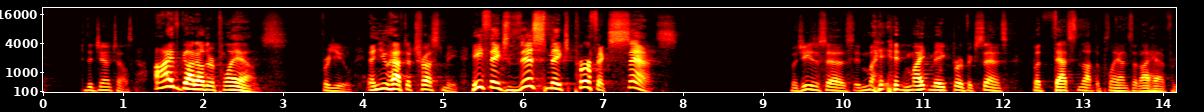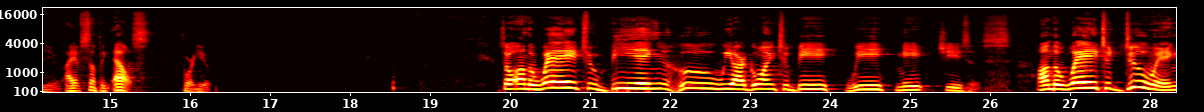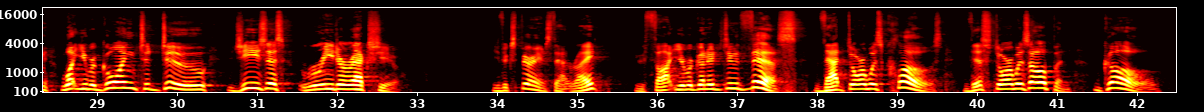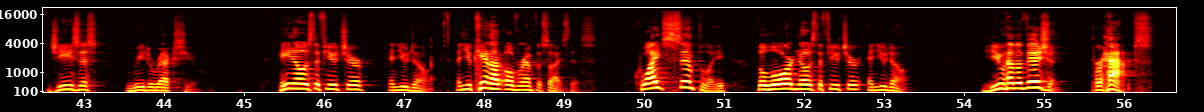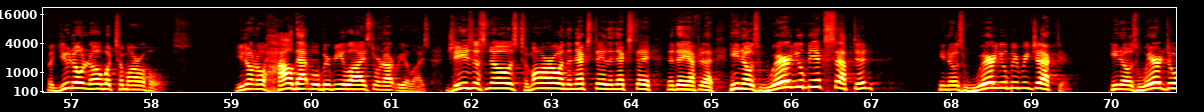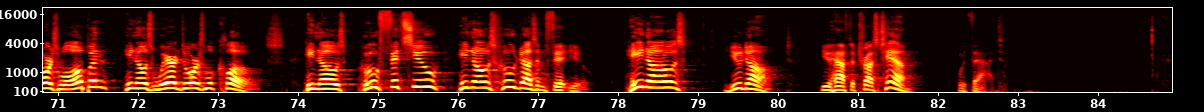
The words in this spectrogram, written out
to the Gentiles. I've got other plans for you, and you have to trust me. He thinks this makes perfect sense. But Jesus says it might, it might make perfect sense, but that's not the plans that I have for you. I have something else for you. So, on the way to being who we are going to be, we meet Jesus. On the way to doing what you were going to do, Jesus redirects you. You've experienced that, right? You thought you were going to do this. That door was closed. This door was open. Go. Jesus redirects you. He knows the future, and you don't. And you cannot overemphasize this. Quite simply, the Lord knows the future, and you don't. You have a vision, perhaps, but you don't know what tomorrow holds. You don't know how that will be realized or not realized. Jesus knows tomorrow and the next day, and the next day, and the day after that. He knows where you'll be accepted, He knows where you'll be rejected. He knows where doors will open, He knows where doors will close. He knows who fits you, He knows who doesn't fit you. He knows you don't. You have to trust Him with that.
